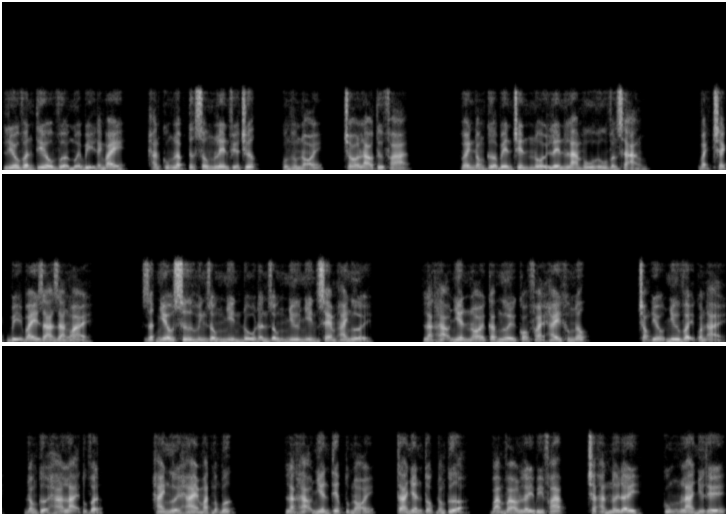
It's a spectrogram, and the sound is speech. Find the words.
liêu vân tiêu vừa mới bị đánh bay, hắn cũng lập tức xông lên phía trước, cùng hông nói, cho láo tử phá. Oanh đóng cửa bên trên nổi lên lam ú ú vầng sáng. Bạch trạch bị bay ra ra ngoài. Rất nhiều sư huynh giống nhìn đồ đần giống như nhìn xem hai người. Lạc hạo nhiên nói, các ngươi có phải hay không đốc? Trọng yếu như vậy quan hải, đóng cửa há lại tụ vật. Hai người hai mặt một bức lạc hạo nhiên tiếp tục nói, ta nhân tộc đóng cửa, bám vào lấy bí pháp, chắc hẳn nơi đây cũng là như thế.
